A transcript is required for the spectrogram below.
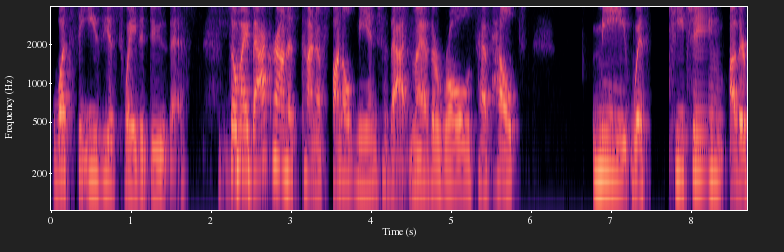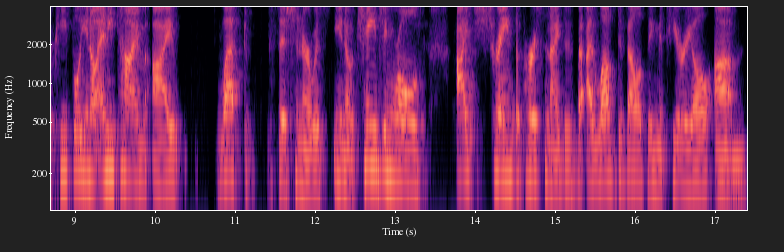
What's the easiest way to do this? So my background has kind of funneled me into that. My other roles have helped me with teaching other people. You know, anytime I left a position or was you know changing roles i trained the person. I de- i love developing material. Um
